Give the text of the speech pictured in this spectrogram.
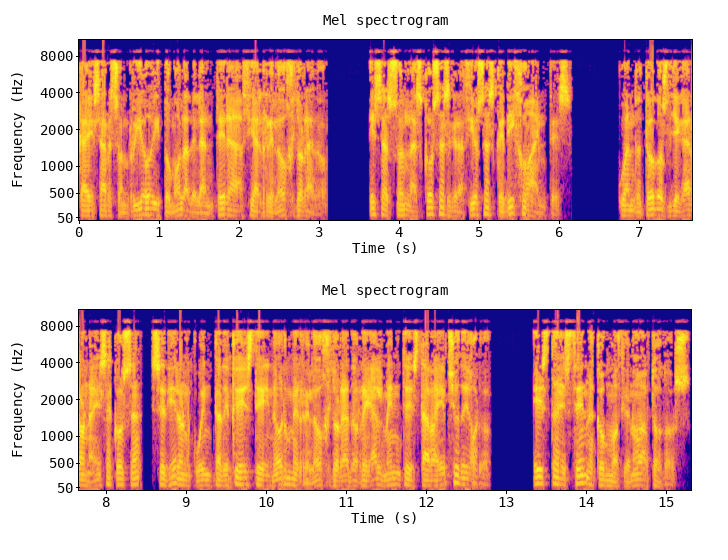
Caesar sonrió y tomó la delantera hacia el reloj dorado. Esas son las cosas graciosas que dijo antes. Cuando todos llegaron a esa cosa, se dieron cuenta de que este enorme reloj dorado realmente estaba hecho de oro. Esta escena conmocionó a todos.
